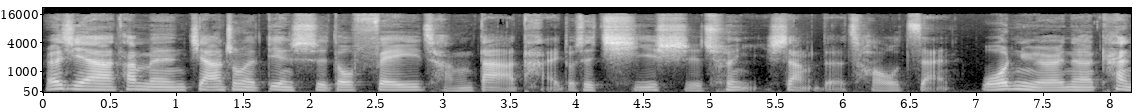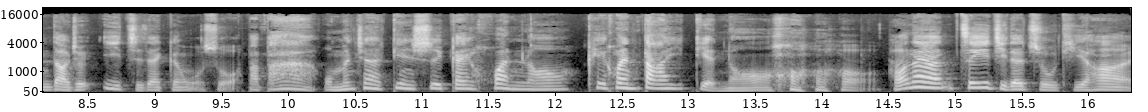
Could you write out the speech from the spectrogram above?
而且啊，他们家中的电视都非常大台，都是七十寸以上的，超赞。我女儿呢，看到就一直在跟我说：“爸爸，我们家的电视该换喽，可以换大一点哦。”好，那这一集的主题哈，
